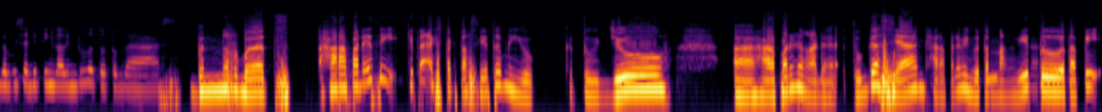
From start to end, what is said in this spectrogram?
gak bisa ditinggalin dulu tuh tugas. Bener banget. Harapannya sih kita ekspektasinya tuh minggu ketujuh. Eh, harapannya udah gak ada tugas ya. Harapannya minggu tenang gitu. Tapi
